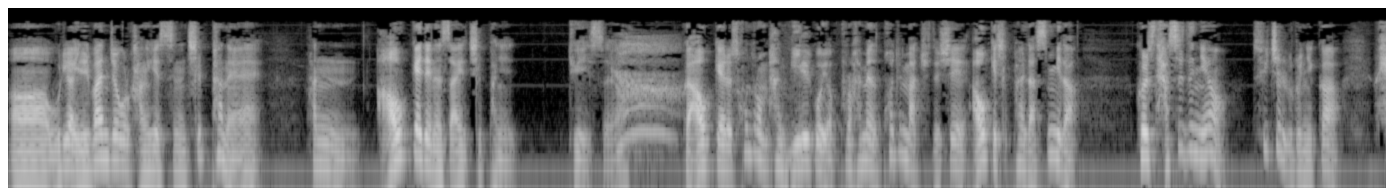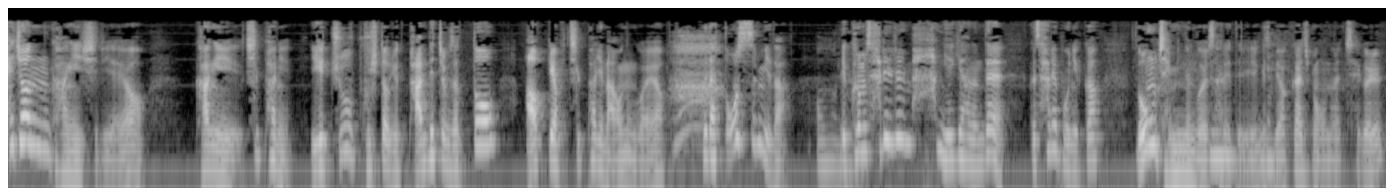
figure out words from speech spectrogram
어, 우리가 일반적으로 강의에 쓰는 칠판에 한한 아홉 개 되는 사이즈 칠판이 뒤에 있어요. 그 아홉 개를 손으로 막 밀고 옆으로 하면서 퍼즐 맞추듯이 아홉 개 칠판을 다 씁니다. 그걸 다 쓰더니요. 스위치를 누르니까 회전 강의실이에요. 강의 칠판이. 이게 쭉 90도 반대쪽에서 또 아홉 개 칠판이 나오는 거예요. 그다 또 씁니다. 근데 그럼 사례를 막 얘기하는데 그 사례 보니까 너무 재밌는 거예요, 사례들이. 음, 그래서 네. 몇 가지만 오늘 책을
